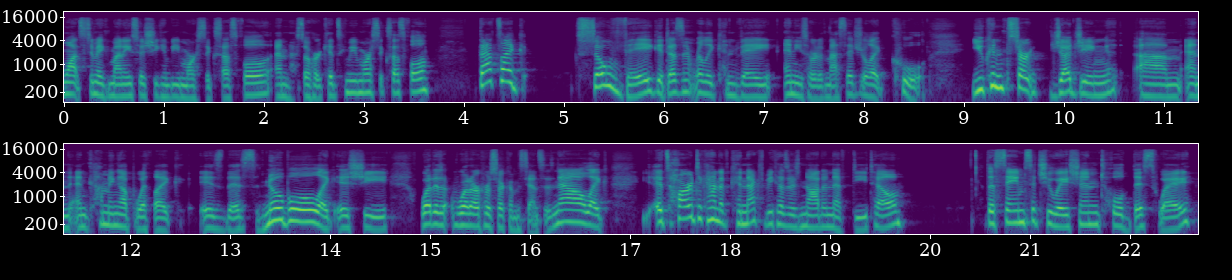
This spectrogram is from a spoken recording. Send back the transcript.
wants to make money so she can be more successful and so her kids can be more successful, that's like so vague. It doesn't really convey any sort of message. You're like, cool. You can start judging um, and and coming up with like, is this noble? Like, is she? What is? What are her circumstances now? Like, it's hard to kind of connect because there's not enough detail. The same situation told this way:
